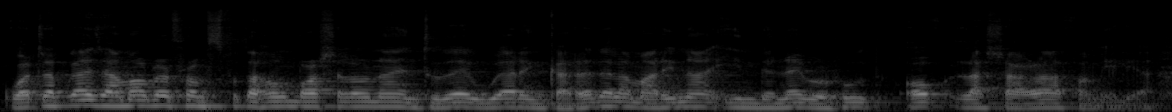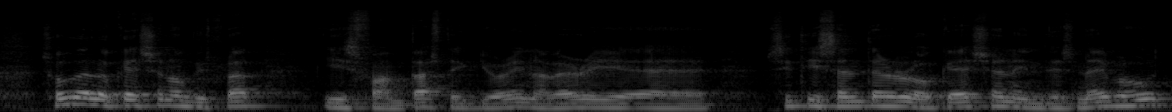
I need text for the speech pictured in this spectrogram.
What's up guys, I'm Albert from Spotahome Barcelona and today we are in Carrer de la Marina in the neighborhood of La Sagrada Familia. So the location of this flat is fantastic. You're in a very uh, city center location in this neighborhood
